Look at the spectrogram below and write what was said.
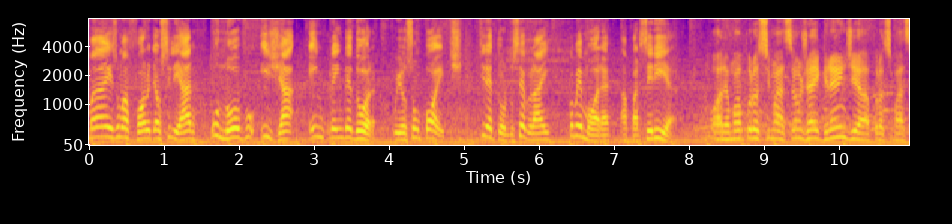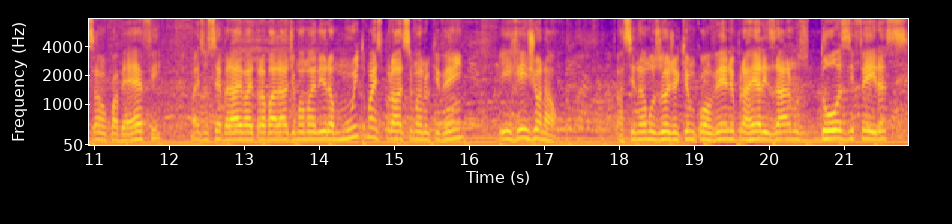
mais uma forma de auxiliar o novo e já empreendedor. Wilson Point, diretor do Sebrae, comemora a parceria. Olha, uma aproximação, já é grande a aproximação com a BF, mas o Sebrae vai trabalhar de uma maneira muito mais próxima ano que vem e regional. Assinamos hoje aqui um convênio para realizarmos 12 feiras,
